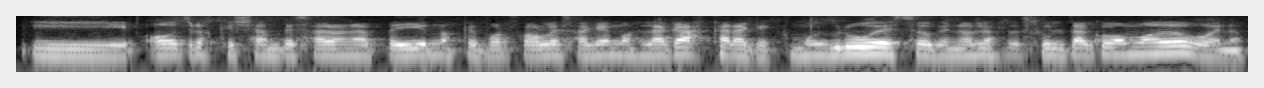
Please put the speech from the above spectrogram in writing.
y otros que ya empezaron a pedirnos que por favor le saquemos la cáscara, que es muy grueso, que no les resulta cómodo, bueno,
